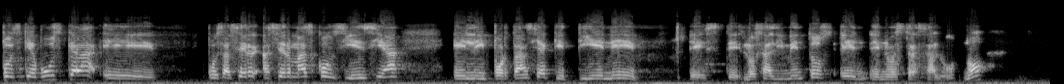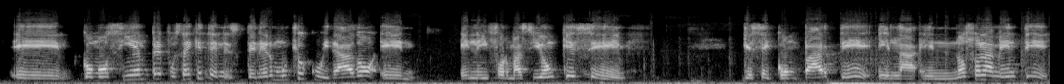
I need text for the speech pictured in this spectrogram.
pues que busca, eh, pues hacer, hacer más conciencia en la importancia que tiene este, los alimentos en, nuestra salud, ¿no? Eh, como siempre, pues hay que tener mucho cuidado en, la información que se que se comparte en la en no solamente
